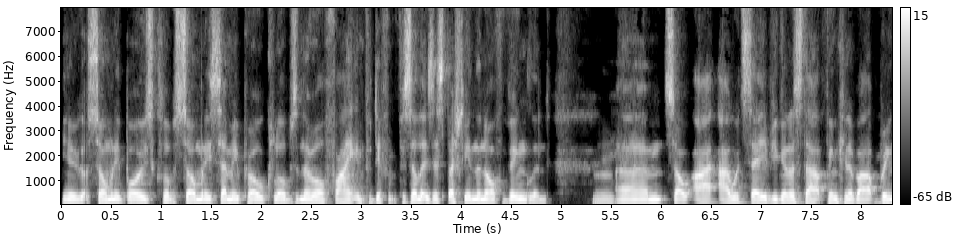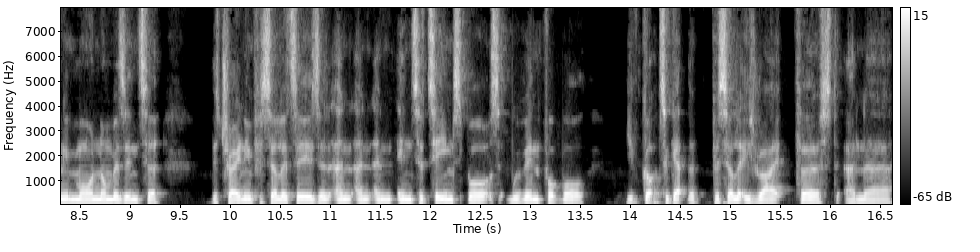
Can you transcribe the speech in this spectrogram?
You know, you've got so many boys clubs, so many semi-pro clubs, and they're all fighting for different facilities, especially in the north of England. Um, so I, I would say if you're going to start thinking about bringing more numbers into the training facilities and, and, and, and into team sports within football, you've got to get the facilities right first. And uh,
